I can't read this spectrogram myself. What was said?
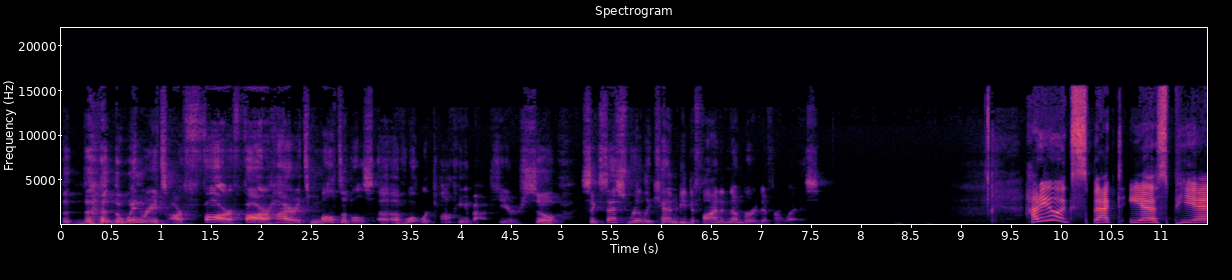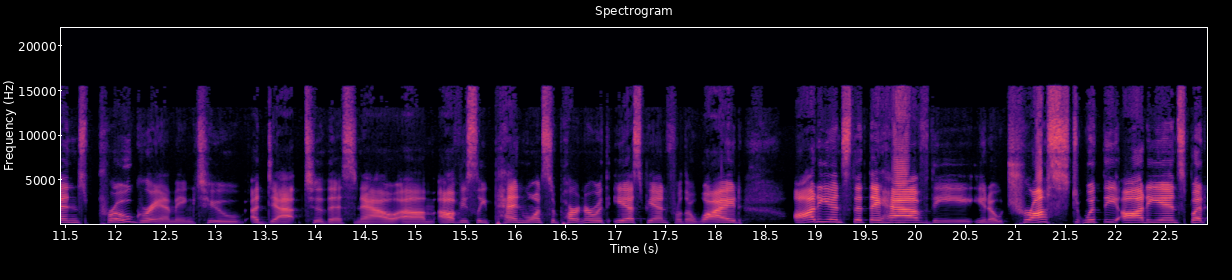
the, the, the, win rates are far, far higher. It's multiples of what we're talking about here. So success really can be defined a number of different ways. How do you expect ESPN's programming to adapt to this now? Um, obviously, Penn wants to partner with ESPN for the wide audience that they have, the, you know, trust with the audience, but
